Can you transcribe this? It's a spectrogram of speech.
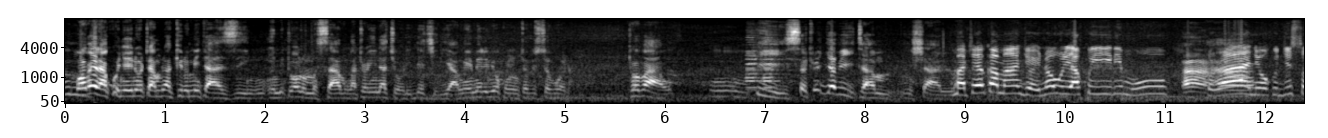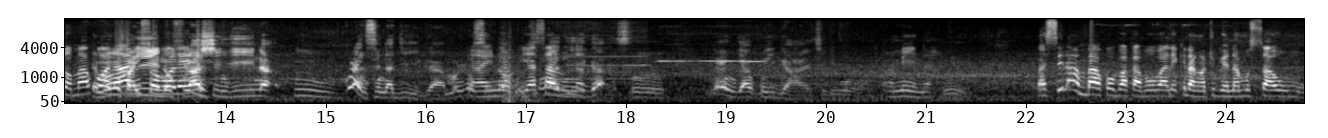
obeera ku nnyonyi n'otambula kilomitas emitwalo musanvu nga tolina kyolidde kiryango emere byokunyonyi tobisobola tobaawo? Ii, so tujja biyitamu inshallah. Mateeka mangi olina owulira kuyirimu Aha. kurani okugisomako emmotoka yiino n'abisobola ebyo flashi ngiina Mm. kurani sinagiyiga yasaluna. sinagiyiga. Mm, kuyiga ekiriwo. Amiina. Mm. basiraamu baako baka bobalekera nga tugenda mu sawumu.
